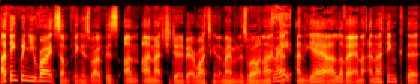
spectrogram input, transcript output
I think when you write something as well, because I'm I'm actually doing a bit of writing at the moment as well, and I, Great. and yeah, I love it, and and I think that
